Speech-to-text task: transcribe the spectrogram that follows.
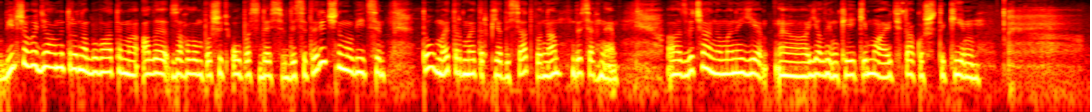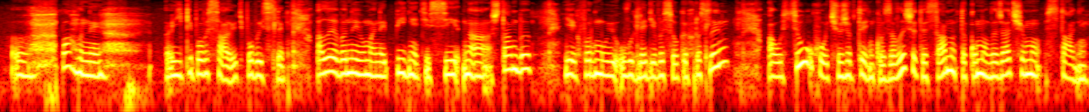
більшого діаметру набуватиме, але загалом пишуть опис десь в 10-річному віці, то метр, метр 50 вона досягне. Е, Звичайно, у мене є е, ялинки, які мають також такі е, пагони, е, які повисають, повислі, але вони у мене підняті всі на штамби. Я їх формую у вигляді високих рослин. А ось цю хочу жовтенько залишити саме в такому лежачому стані.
